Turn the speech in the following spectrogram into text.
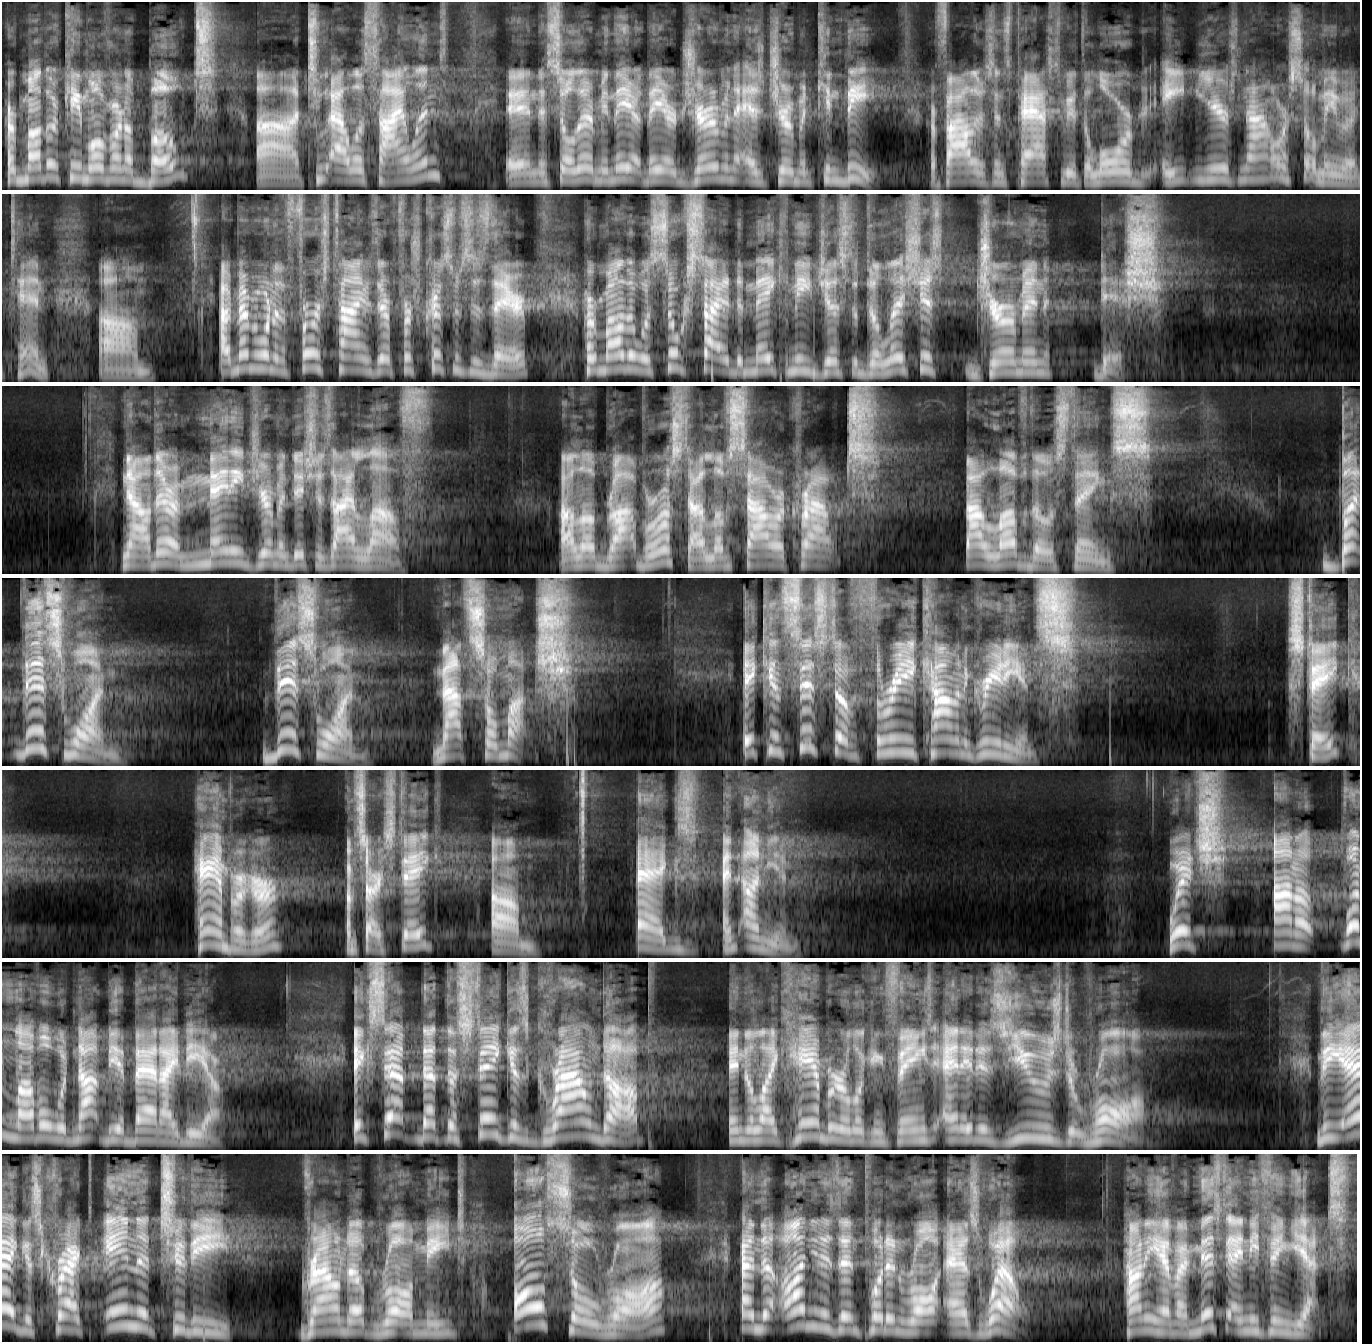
Her mother came over on a boat uh, to Ellis Island. And so, I mean, they are, they are German as German can be. Her father since passed to be with the Lord eight years now or so, maybe 10. Um, I remember one of the first times, their first Christmases there, her mother was so excited to make me just a delicious German dish. Now, there are many German dishes I love. I love bratwurst, I love sauerkraut. I love those things. But this one, this one, not so much. It consists of three common ingredients steak, hamburger, I'm sorry, steak, um, eggs, and onion. Which, on a, one level, would not be a bad idea. Except that the steak is ground up into like hamburger looking things and it is used raw. The egg is cracked into the ground up raw meat, also raw, and the onion is then put in raw as well. Honey, have I missed anything yet?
